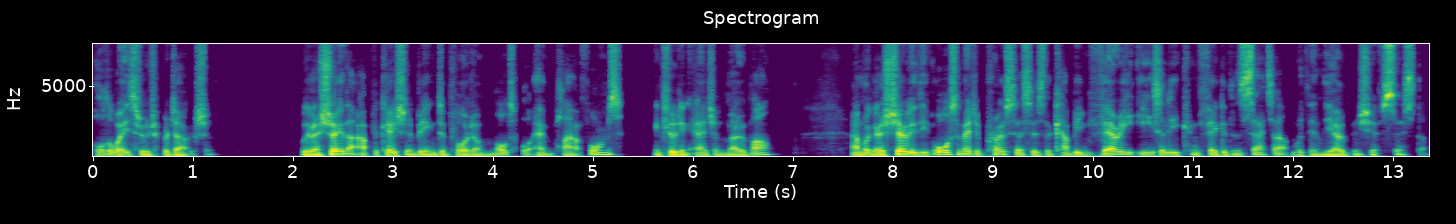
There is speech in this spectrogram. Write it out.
all the way through to production. We're going to show you that application being deployed on multiple end platforms, including Edge and mobile, and we're going to show you the automated processes that can be very easily configured and set up within the OpenShift system.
